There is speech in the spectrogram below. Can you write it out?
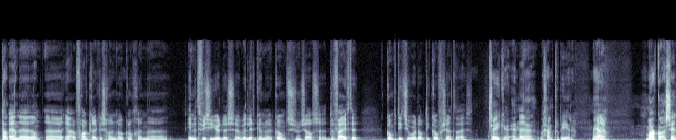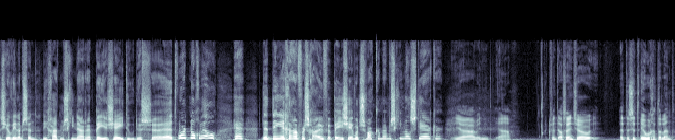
Dat, En dan, ja, Frankrijk is gewoon ook nog een, in het vizier. Dus eh, wellicht kunnen we komend seizoen zelfs eh, de vijfde competitie worden op die coëfficiëntenlijst. Zeker, en, En- eh, we gaan het proberen. Maar ja, Ja. Marco Asensio Willemsen, die gaat misschien naar PSG toe. Dus het wordt nog wel, hè, de dingen gaan verschuiven. PSG wordt zwakker, maar misschien wel sterker. Ja, weet niet. Ja. Ik vind Asensio, het is het eeuwige talent.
